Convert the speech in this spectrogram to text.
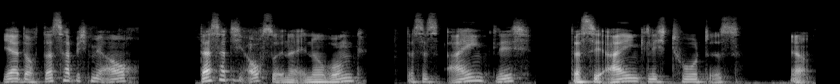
Ja, doch, das habe ich mir auch. Das hatte ich auch so in Erinnerung, dass es eigentlich, dass sie eigentlich tot ist. Ja.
